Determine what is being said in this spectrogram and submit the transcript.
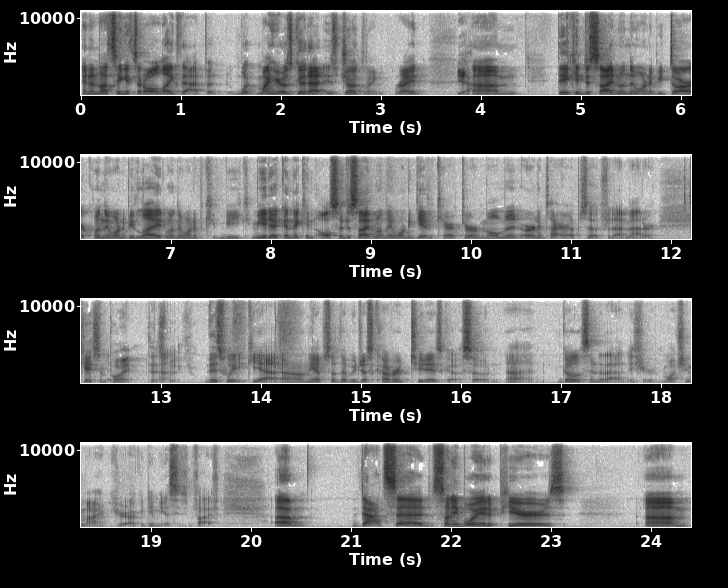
and i'm not saying it's at all like that but what my hero's good at is juggling right Yeah. um, they can decide when they want to be dark, when they want to be light, when they want to be comedic, and they can also decide when they want to give a character a moment or an entire episode for that matter. Case in point, this week. This week, yeah, on the episode that we just covered two days ago. So uh, go listen to that if you're watching My Hero Academia season five. Um, that said, Sunny Boy, it appears um,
